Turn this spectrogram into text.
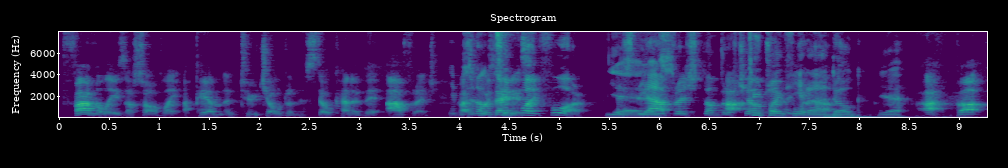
families are sort of like a parent and two children is still kind of the average. Yeah, But but I suppose it's- point four Yeah, is it the is. average number of Ah, children. Two point that four you and a dog. Yeah. Aye, but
